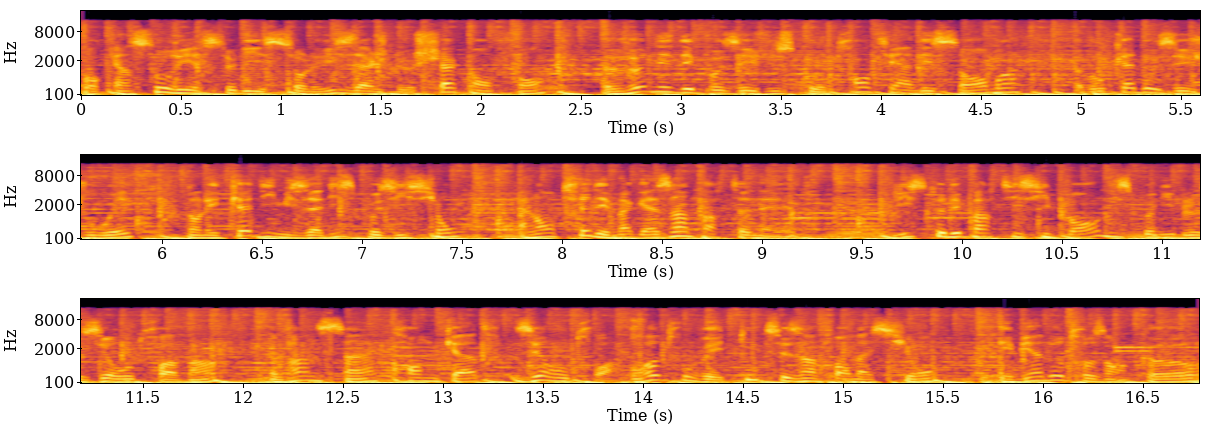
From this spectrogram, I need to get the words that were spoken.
Pour qu'un sourire se lise sur le visage de chaque enfant, venez déposer jusqu'au 31 décembre vos cadeaux et jouets dans les caddies mis à disposition à l'entrée des magasins partenaires. Liste des participants disponible 0320 25 34 03. Retrouvez toutes ces informations et bien d'autres encore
